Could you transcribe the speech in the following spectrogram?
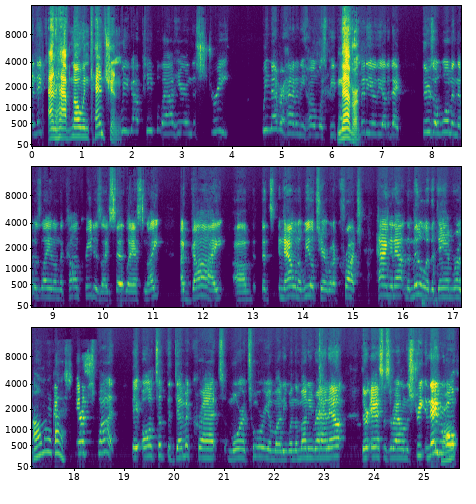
and they and have no intention. We've got people out here in the street. We never had any homeless people. Never. saw video the other day. There's a woman that was laying on the concrete, as I said last night. A guy um, that's now in a wheelchair with a crutch, hanging out in the middle of the damn road. Oh my gosh. Guess what? They all took the Democrats moratorium money when the money ran out. Their asses around on the street, and they were all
